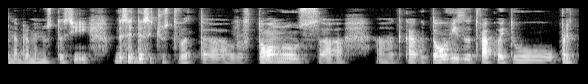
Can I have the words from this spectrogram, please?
на бременността си, да се, да се чувстват а, в тонус, а, а, така готови за това, което пред,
